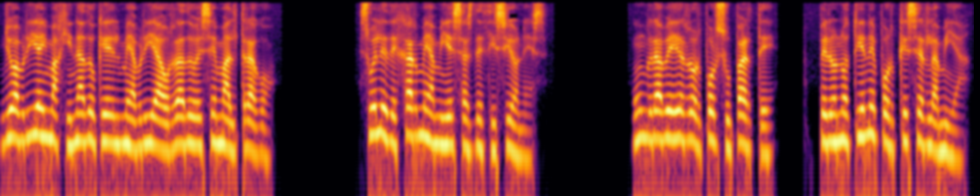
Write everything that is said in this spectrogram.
Yo habría imaginado que él me habría ahorrado ese mal trago. Suele dejarme a mí esas decisiones. Un grave error por su parte, pero no tiene por qué ser la mía.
